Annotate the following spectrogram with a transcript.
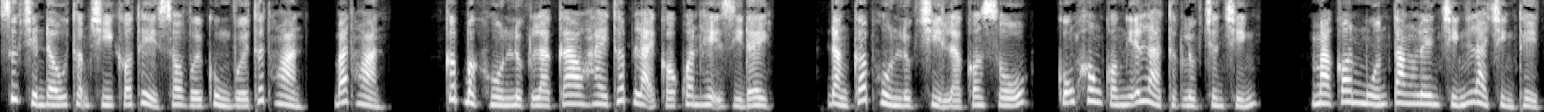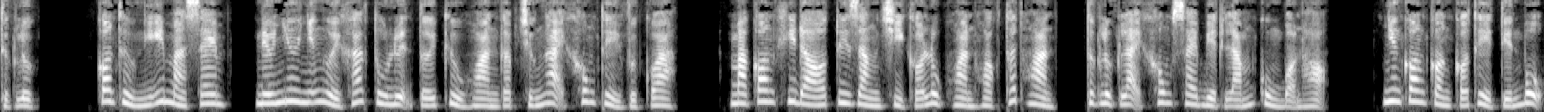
sức chiến đấu thậm chí có thể so với cùng với Thất Hoàn, Bát Hoàn. Cấp bậc hồn lực là cao hay thấp lại có quan hệ gì đây? Đẳng cấp hồn lực chỉ là con số, cũng không có nghĩa là thực lực chân chính, mà con muốn tăng lên chính là chỉnh thể thực lực. Con thử nghĩ mà xem, nếu như những người khác tu luyện tới Cửu Hoàn gặp chứng ngại không thể vượt qua, mà con khi đó tuy rằng chỉ có Lục Hoàn hoặc Thất Hoàn, thực lực lại không sai biệt lắm cùng bọn họ, nhưng con còn có thể tiến bộ,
